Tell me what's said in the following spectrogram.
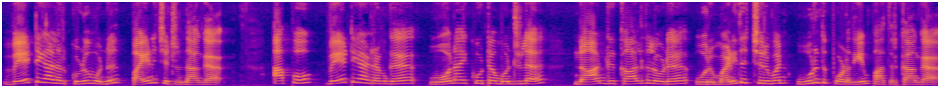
வேட்டையாளர் குழு ஒன்று பயணிச்சிட்டு இருந்தாங்க. அப்போ வேட்டையாடுறவங்க ஓனாய் கூட்டம் ஒன்றுல நான்கு கால்களோட ஒரு மனித சிறுவன் ஊர்ந்து போனதையும் பார்த்திருக்காங்க.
